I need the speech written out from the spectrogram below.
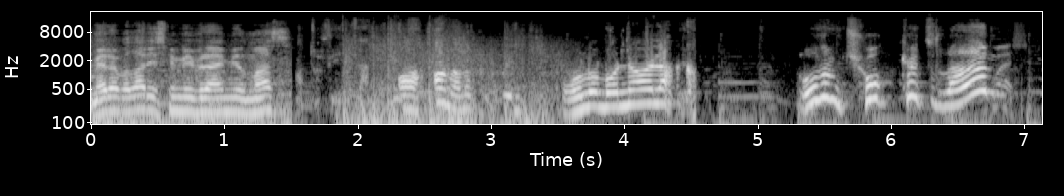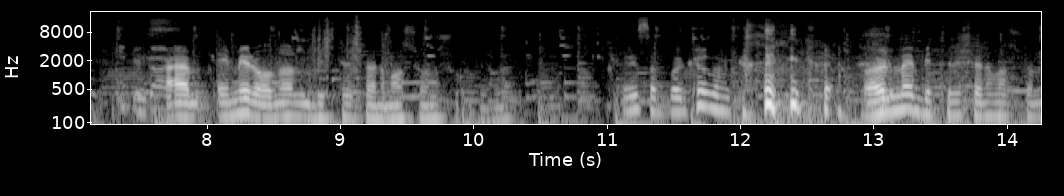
Merhabalar ismim İbrahim Yılmaz. Ah ananı. Oğlum o ne alaka? Oğlum çok kötü lan. Emir onun bitiriş animasyonu çok güzel. Neyse bakalım. Ölme bitiriş animasyonu.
